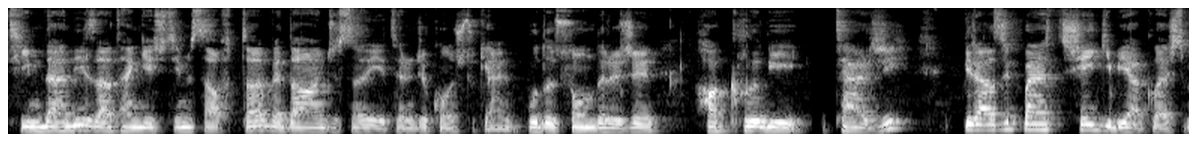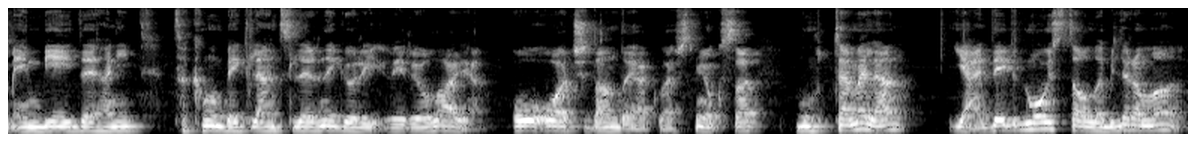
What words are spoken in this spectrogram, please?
team'den değil zaten geçtiğimiz hafta ve daha öncesinde de yeterince konuştuk yani bu da son derece haklı bir tercih. Birazcık ben şey gibi yaklaştım. NBA'de hani takımın beklentilerine göre veriyorlar ya. O, o açıdan da yaklaştım. Yoksa muhtemelen yani David Moyes de alabilir ama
